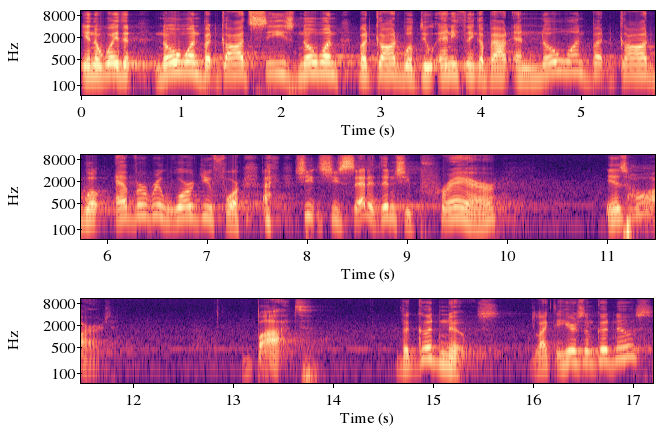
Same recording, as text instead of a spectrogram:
in a way that no one but God sees, no one but God will do anything about, and no one but God will ever reward you for. She, she said it, didn't she? Prayer is hard. But the good news, like to hear some good news?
